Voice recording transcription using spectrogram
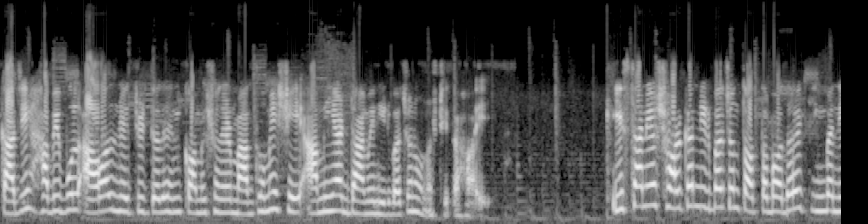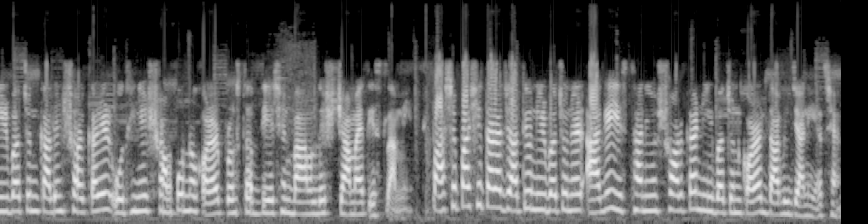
কাজী হাবিবুল আওয়াল নেতৃত্বাধীন কমিশনের মাধ্যমে সেই আমি আর ডামি নির্বাচন অনুষ্ঠিত হয়। স্থানীয় সরকার নির্বাচন তত্ত্বাবধায়ক কিংবা নির্বাচনকালীন সরকারের অধীনে সম্পন্ন করার প্রস্তাব দিয়েছেন বাংলাদেশ জামায়াত ইসলামী। পাশাপাশি তারা জাতীয় নির্বাচনের আগে স্থানীয় সরকার নির্বাচন করার দাবি জানিয়েছেন।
